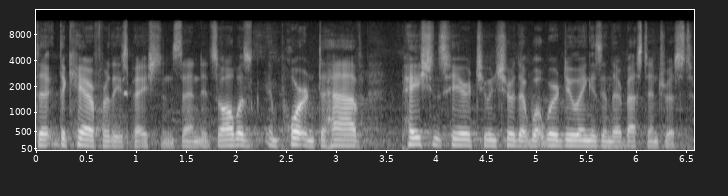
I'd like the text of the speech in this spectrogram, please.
the, the care for these patients. And it's always important to have patients here to ensure that what we're doing is in their best interest.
